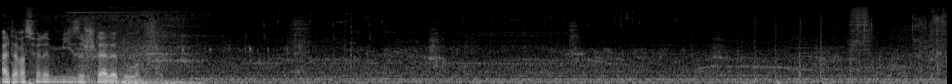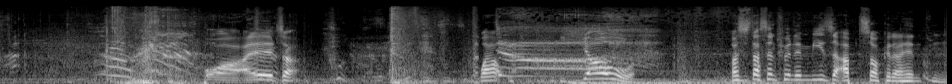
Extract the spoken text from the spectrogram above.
Alter, was für eine miese Stelle, du. Boah, Alter. Wow. Yo! Was ist das denn für eine miese Abzocke da hinten?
